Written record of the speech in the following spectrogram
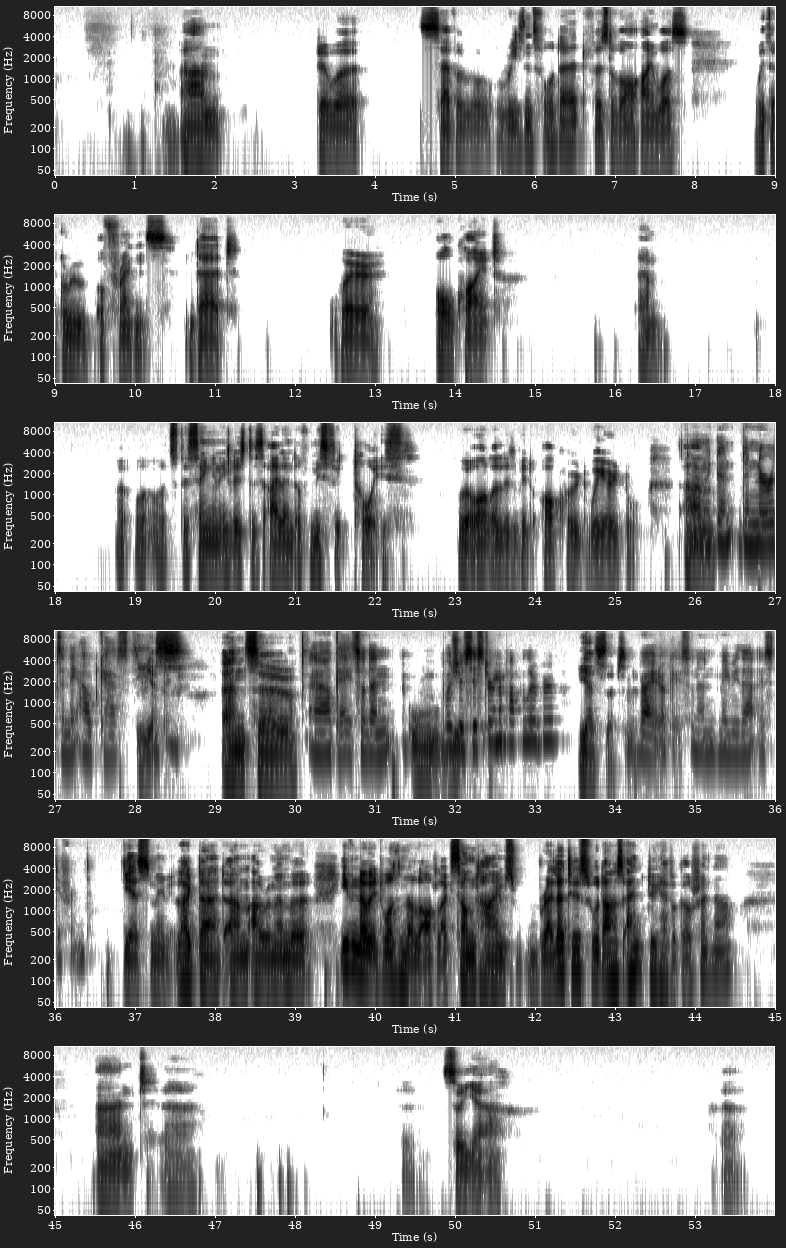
Um there were several reasons for that. First of all, I was with a group of friends that were all quite um what's the saying in English? This island of misfit toys. We're all a little bit awkward, weird. Um, like the, the nerds and the outcasts. yes, and so. Uh, okay, so then was your sister in a popular group? Yes, absolutely. Right. Okay, so then maybe that is different. Yes, maybe like that. Um, I remember, even though it wasn't a lot, like sometimes relatives would ask, "And do you have a girlfriend now?" And uh, uh, so yeah, uh,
